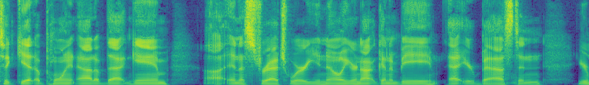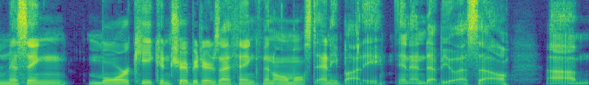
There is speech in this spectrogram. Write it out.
to get a point out of that game uh, in a stretch where you know you're not going to be at your best and you're missing more key contributors, I think, than almost anybody in NWSL. Um,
